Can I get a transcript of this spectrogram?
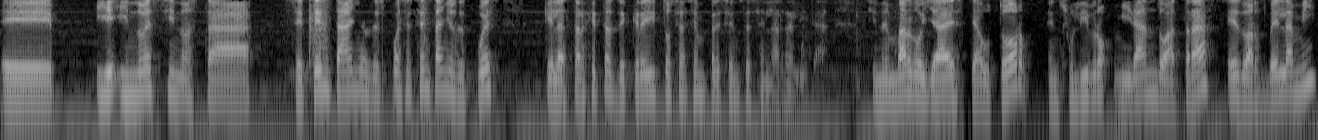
Eh, y, no es sino hasta 70 años después, 60 años después, que las tarjetas de crédito se hacen presentes en la realidad. Sin embargo, ya este autor, en su libro Mirando atrás, Edward Bellamy,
